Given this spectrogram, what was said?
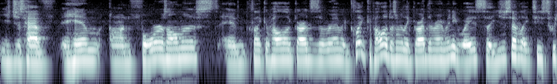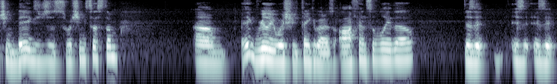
you just have him on fours almost, and Clint Capela guards the rim, and Clint Capela doesn't really guard the rim anyways, so you just have like two switching bigs, it's just a switching system. Um, I think really what you think about is offensively though. Does it is it is it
